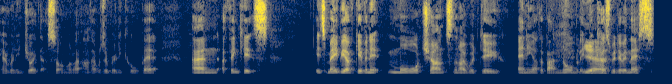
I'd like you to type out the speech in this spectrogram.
yeah, I really enjoyed that song. Or like, oh, that was a really cool bit. And I think it's it's maybe I've given it more chance than I would do any other band normally Yeah. because we're doing this.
